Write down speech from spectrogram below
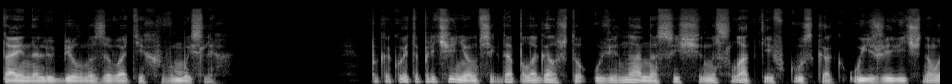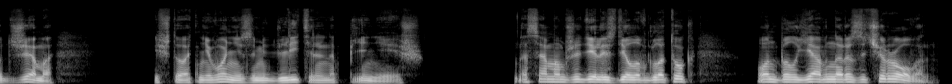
тайно любил называть их в мыслях. По какой-то причине он всегда полагал, что у вина насыщенно сладкий вкус, как у ежевичного джема, и что от него незамедлительно пьянеешь. На самом же деле, сделав глоток, он был явно разочарован.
